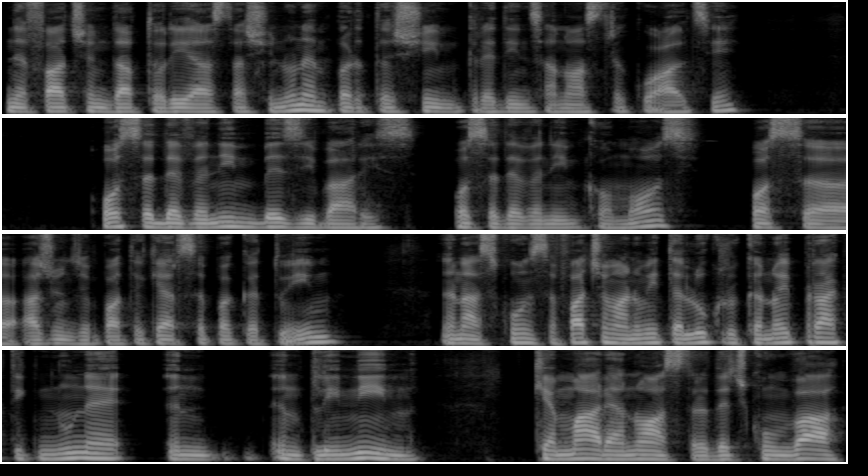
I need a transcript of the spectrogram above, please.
ne facem datoria asta și nu ne împărtășim credința noastră cu alții, o să devenim bezibaris, o să devenim comozi, o să ajungem poate chiar să păcătuim în ascuns, să facem anumite lucruri că noi practic nu ne în- împlinim chemarea noastră. Deci cumva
